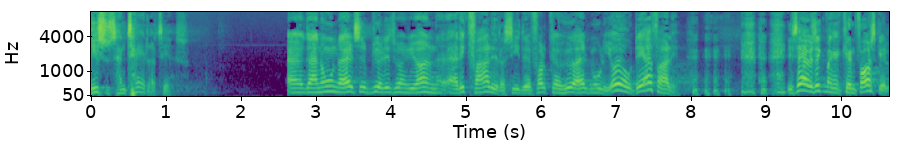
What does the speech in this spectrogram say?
Jesus han taler til os. Øh, der er nogen, der altid bliver lidt i Jørgen, er det ikke farligt at sige det? Folk kan høre alt muligt. Jo, jo, det er farligt. Især hvis ikke man kan kende forskel.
